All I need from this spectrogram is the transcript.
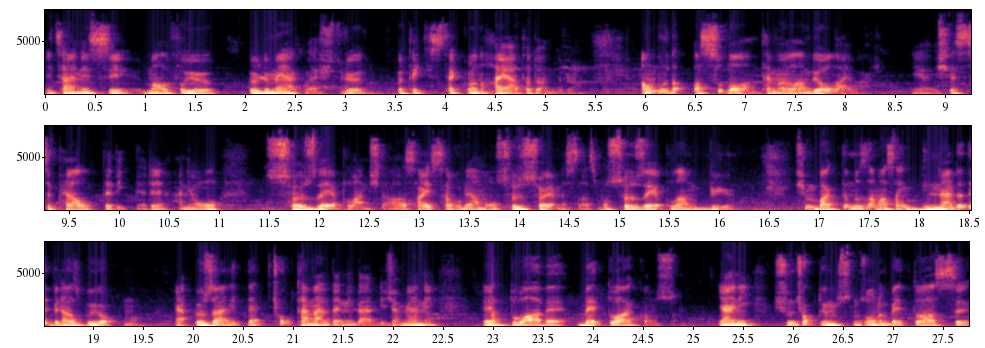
Bir tanesi Malfoy'u ölüme yaklaştırıyor. Ötekisi tekrar onu hayata döndürüyor. Ama burada asıl olan, temel olan bir olay var. Ya işte spell dedikleri hani o sözle yapılan işte asayı savuruyor ama o sözü söylemesi lazım. O sözle yapılan büyü. Şimdi baktığımız zaman sanki dinlerde de biraz bu yok mu? Ya özellikle çok temelden ilerleyeceğim. Yani e, dua ve beddua konusu. Yani şunu çok duymuşsunuz. Onun bedduası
